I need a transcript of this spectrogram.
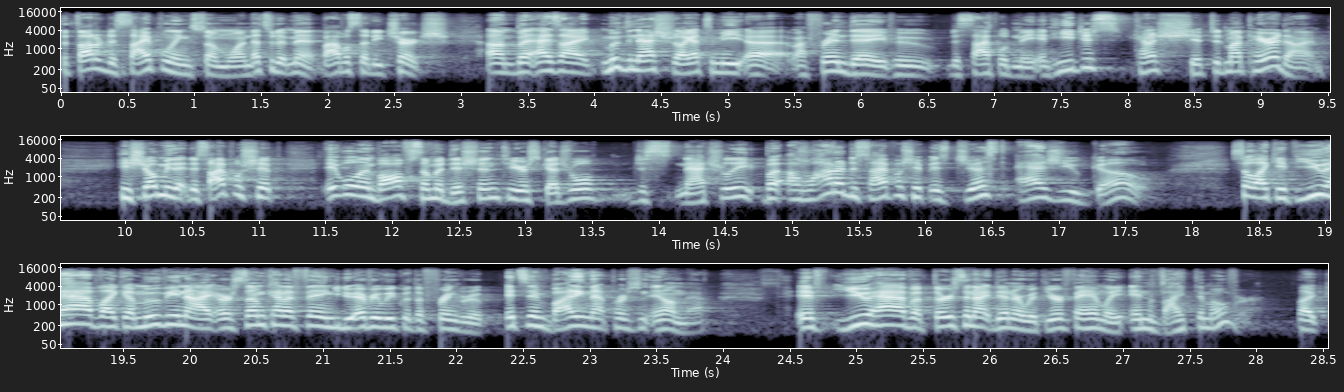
the thought of discipling someone, that's what it meant Bible study, church. Um, but as I moved to Nashville, I got to meet uh, my friend Dave, who discipled me, and he just kind of shifted my paradigm. He showed me that discipleship, it will involve some addition to your schedule just naturally, but a lot of discipleship is just as you go. So, like, if you have like a movie night or some kind of thing you do every week with a friend group, it's inviting that person in on that. If you have a Thursday night dinner with your family, invite them over. Like,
